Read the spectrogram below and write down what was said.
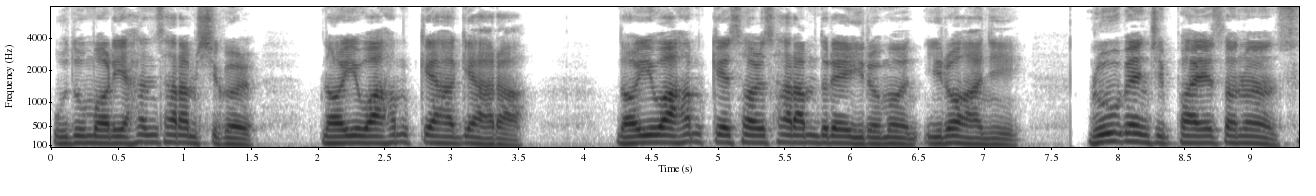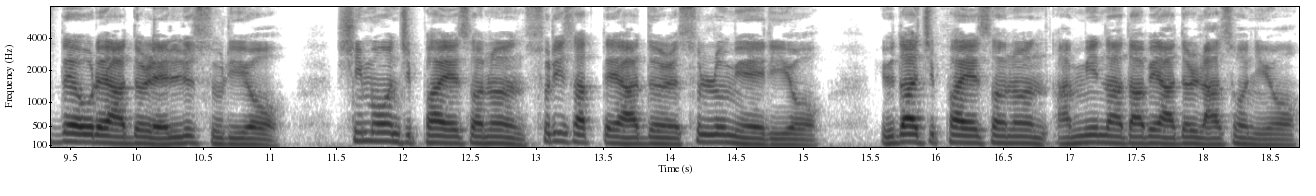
우두머리 한 사람씩을 너희와 함께 하게 하라. 너희와 함께 설 사람들의 이름은 이러하니 루벤 지파에서는 수데올의 아들 엘류술이요 시므온 지파에서는 수리사떼 아들 슬루미엘이요 유다 지파에서는 암미나답의 아들 나손이요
